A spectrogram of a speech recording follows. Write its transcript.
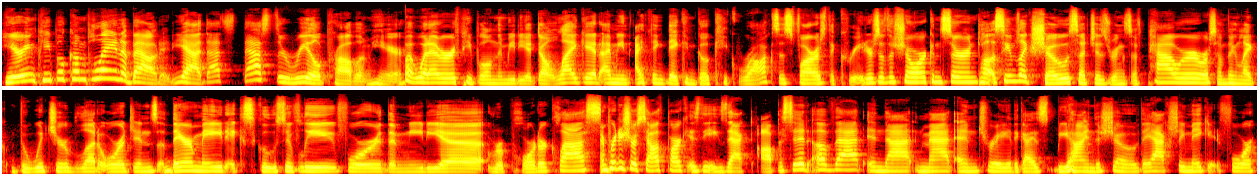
Hearing people complain about it. Yeah, that's that's the real problem here. But whatever if people in the media don't like it, I mean, I think they can go kick rocks as far as the creators of the show are concerned. Well, it seems like shows such as Rings of Power or something like The Witcher Blood Origins, they're made exclusively for the media reporter class. I'm pretty sure South Park is the exact opposite of that in that Matt and Trey, the guys behind the show, they actually make it for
